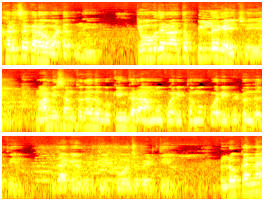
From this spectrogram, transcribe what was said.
खर्च करावा वाटत नाही. किंवा उदाहरणार्थ पिल्लं घ्यायची आहे. मग आम्ही सांगतो दादा बुकिंग करा अमुक वारी तमुक वारी भेटून जातील. जागे भेटतील पोच भेटतील. पण लोकांना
